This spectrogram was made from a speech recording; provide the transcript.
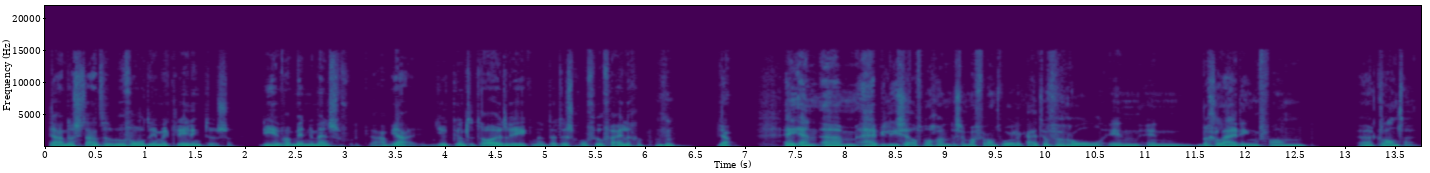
Ja, dan staat er bijvoorbeeld in met kleding tussen. Die heeft wat minder mensen voor de kraam. Ja, je kunt het al uitrekenen. Dat is gewoon veel veiliger. Hey, en ehm, hebben jullie zelf nog een zeg maar, verantwoordelijkheid of een rol in, in begeleiding van eh, klanten?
